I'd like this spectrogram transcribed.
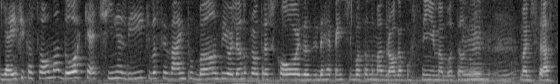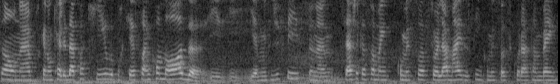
E aí fica só uma dor quietinha ali que você vai entubando e olhando pra outras coisas e de repente botando uma droga por cima, botando um- uma distração, né? Porque não quer lidar com aquilo, porque só incomoda e, e- e é muito difícil, né? Você acha que a sua mãe começou a se olhar mais assim, começou a se curar também?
